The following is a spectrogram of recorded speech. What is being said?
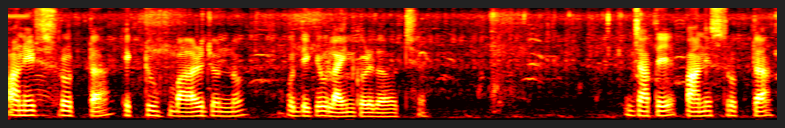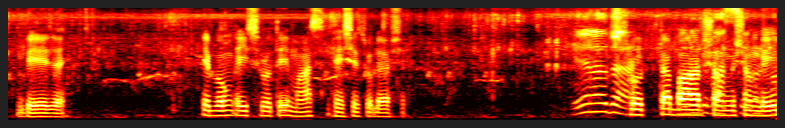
পানির স্রোতটা একটু বাড়ার জন্য ওদিকেও লাইন করে দেওয়া হচ্ছে। যাতে পানির স্রোতটা বেড়ে যায় এবং এই স্রোতে মাছ ভেসে চলে আসে। স্রোতটা বাড়ার সঙ্গে সঙ্গেই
